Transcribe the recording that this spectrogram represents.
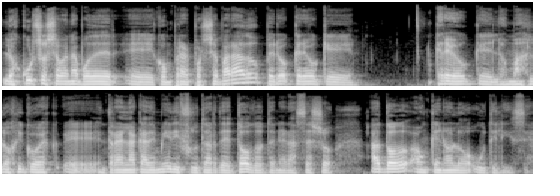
Los cursos se van a poder eh, comprar por separado, pero creo que, creo que lo más lógico es eh, entrar en la academia y disfrutar de todo, tener acceso a todo, aunque no lo utilices.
